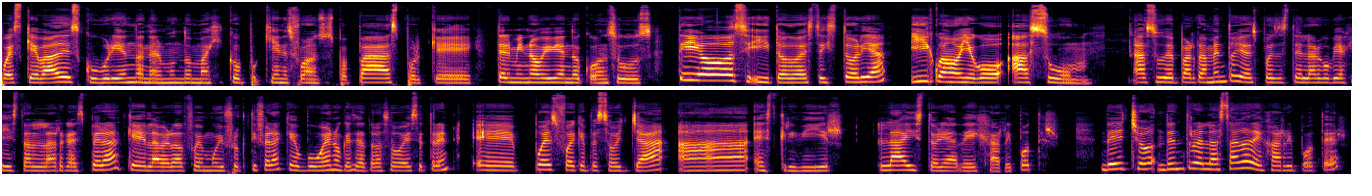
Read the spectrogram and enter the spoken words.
pues que va descubriendo en el mundo mágico quiénes fueron sus papás, por qué terminó viviendo con sus tíos y toda esta historia. Y cuando llegó a su a su departamento ya después de este largo viaje y esta larga espera, que la verdad fue muy fructífera, qué bueno que se atrasó ese tren, eh, pues fue que empezó ya a escribir la historia de Harry Potter. De hecho, dentro de la saga de Harry Potter,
